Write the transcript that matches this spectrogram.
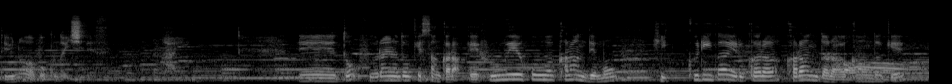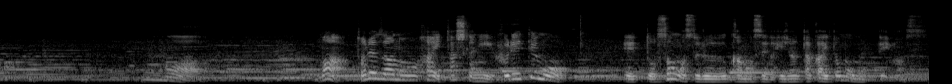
っていうのが僕の意思です、はい、えーと風来の道化師さんから、えー風営法は絡んでもひっくり返るから絡んだらあかんだけ。はあ。まあとりあえずあのはい確かに触れても、えっと、損をする可能性が非常に高いとも思っています。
